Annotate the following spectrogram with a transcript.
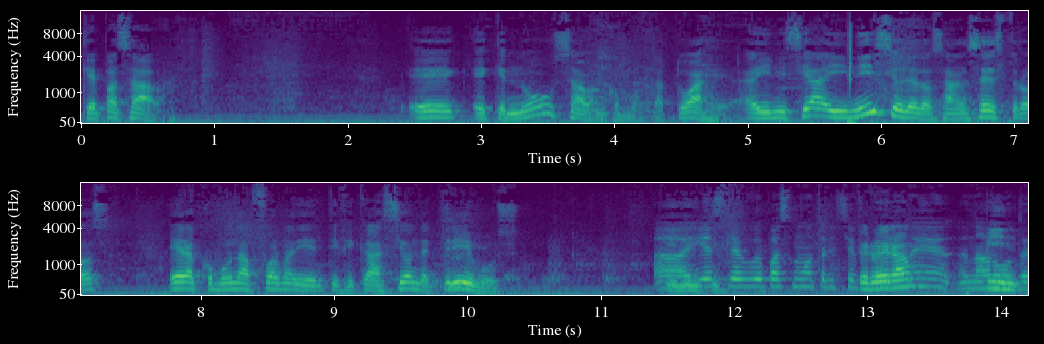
¿Qué pasaba? Eh, eh, que no usaban como tatuaje. A inicia- a inicio de los ancestros era como una forma de identificación de tribus. А, Если вы посмотрите в коренные народы,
